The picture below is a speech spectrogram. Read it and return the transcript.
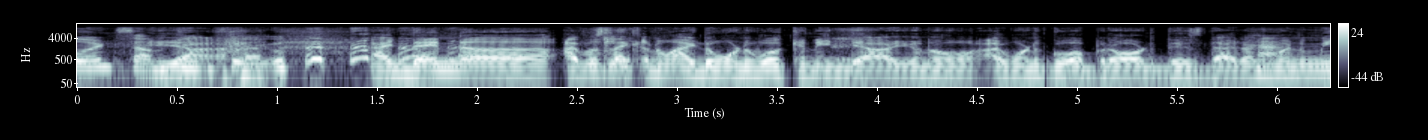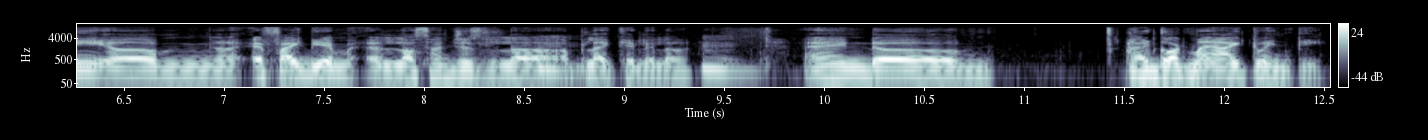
burnt something for you. and then uh, I was like, no, I don't want to work in India. You know, I want to go abroad. This that. And म्हणून मी um, FIDM uh, Los Angeles ला apply केलेलं, and um, I had got my I twenty.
